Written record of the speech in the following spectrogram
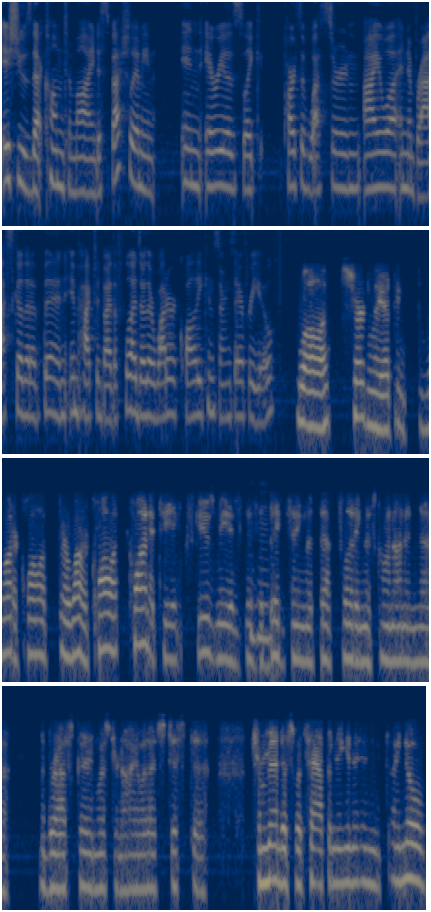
issues that come to mind? Especially, I mean, in areas like parts of western Iowa and Nebraska that have been impacted by the floods. Are there water quality concerns there for you? Well, certainly, I think water quality or water quality quantity, excuse me, is, is mm-hmm. the big thing with that flooding that's going on in uh, Nebraska and western Iowa. That's just uh, tremendous what's happening, and, and I know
